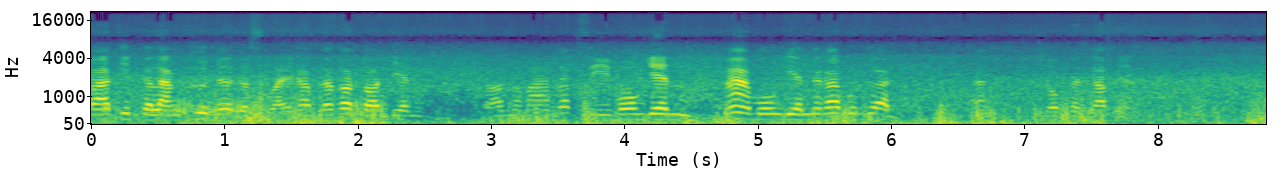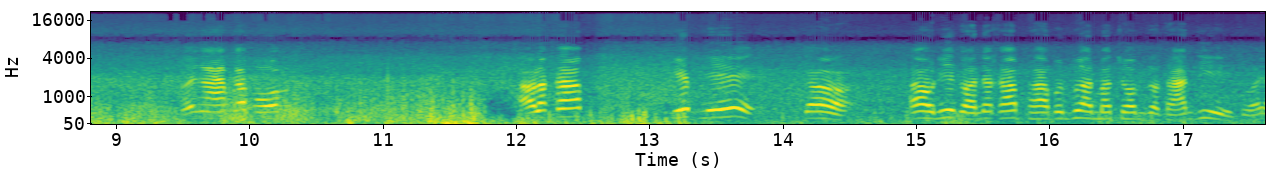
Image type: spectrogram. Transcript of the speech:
พระอาทิตย์กำลังขึ้นเนี่ยจะสวยครับ แล้วก็ตอนเย็น ตอนประมาณสักสี่โมงเย็นห้าโมงเย็นนะครับเพื่อนๆนะชมกันครับเนี่ยสวยงามครับผม เอาละครับ คลิปนี้ก็เท่านี้ก่อนนะครับ พาเพื่อนๆมาชมสถานที่สวย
